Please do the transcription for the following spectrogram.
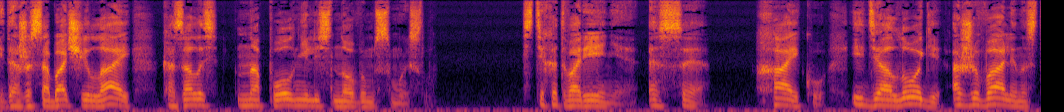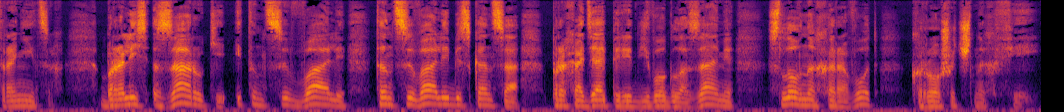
и даже собачий лай, казалось, наполнились новым смыслом. Стихотворения, эссе, хайку и диалоги оживали на страницах, брались за руки и танцевали, танцевали без конца, проходя перед его глазами, словно хоровод крошечных фей.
